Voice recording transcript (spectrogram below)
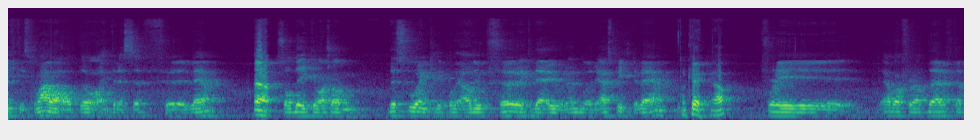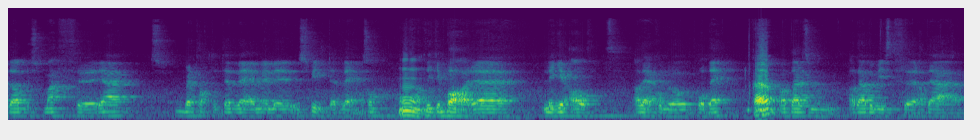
viktigste for meg var at det var interesse før VM. Ja. Så det ikke var sånn Det sto egentlig på det jeg hadde gjort før, og ikke det jeg gjorde når jeg spilte VM. Ok, ja. Fordi jeg bare føler at det er viktig at jeg hadde lyst på meg før jeg ble tatt ut til et VM eller spilte et VM og sånn. At vi ikke bare legger alt av det jeg kommer over på det. Ja. At, det er liksom, at jeg har bevist før at jeg er,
